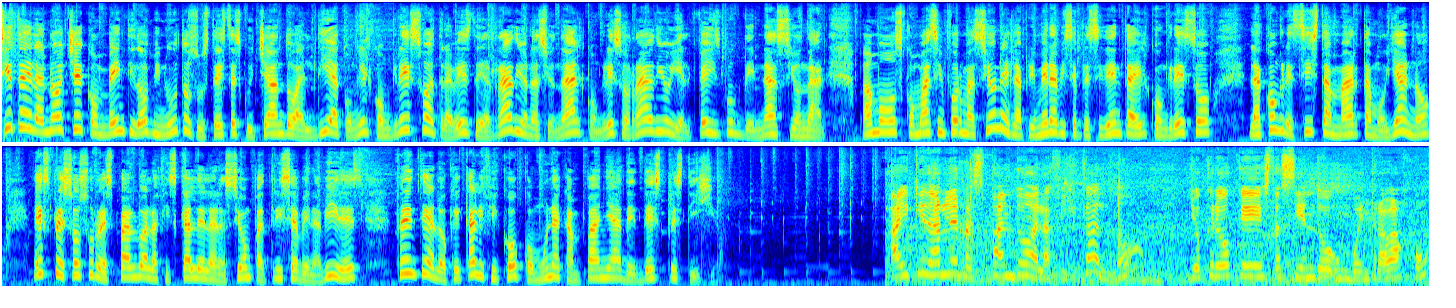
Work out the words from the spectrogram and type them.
7 de la noche con 22 minutos, usted está escuchando al día con el Congreso a través de Radio Nacional, Congreso Radio y el Facebook de Nacional. Vamos con más informaciones. La primera vicepresidenta del Congreso, la congresista Marta Moyano, expresó su respaldo a la fiscal de la Nación, Patricia Benavides, frente a lo que calificó como una campaña de desprestigio. Hay que darle respaldo a la fiscal, ¿no? Yo creo que está haciendo un buen trabajo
